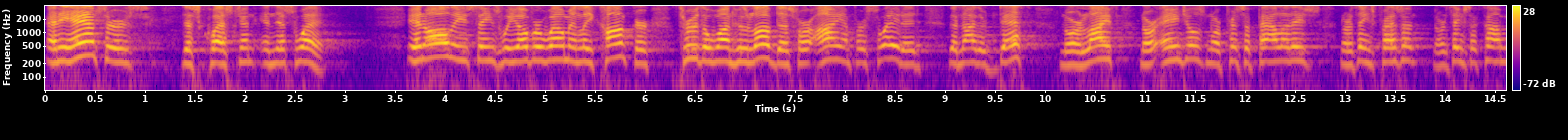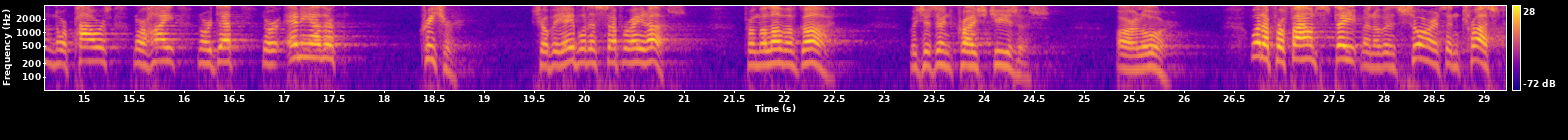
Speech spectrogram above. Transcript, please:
And he answers this question in this way in all these things we overwhelmingly conquer through the one who loved us, for I am persuaded that neither death, nor life, nor angels, nor principalities, nor things present, nor things to come, nor powers, nor height, nor depth, nor any other creature shall be able to separate us from the love of God, which is in Christ Jesus our Lord. What a profound statement of assurance and trust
